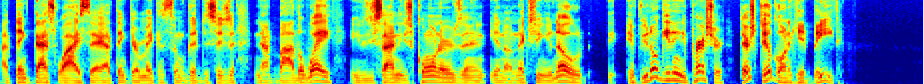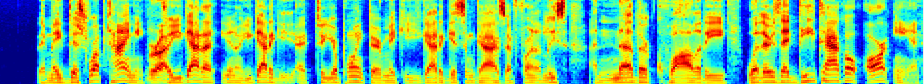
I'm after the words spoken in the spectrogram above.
I think that's why I say I think they're making some good decisions. Now, by the way, you sign these corners, and you know, next thing you know, if you don't get any pressure, they're still going to get beat. They may disrupt timing. Right. So you gotta, you know, you gotta get uh, to your point there, Mickey. You gotta get some guys up front, at least another quality, whether it's at D tackle or in,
